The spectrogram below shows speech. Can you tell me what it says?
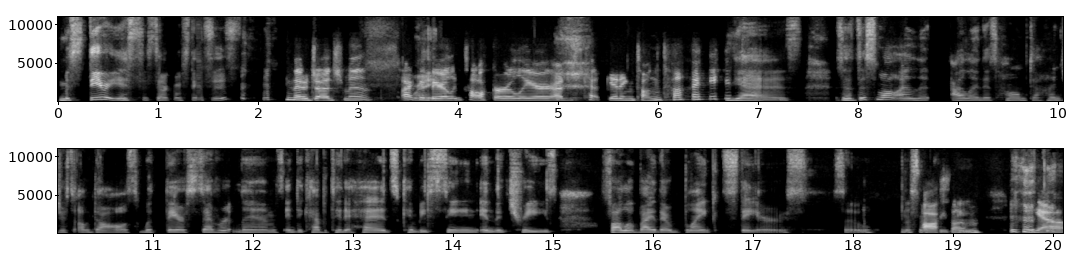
mysterious circumstances. no judgments. I could barely talk earlier. I just kept getting tongue tied. yes. So this small island island is home to hundreds of dolls with their severed limbs and decapitated heads can be seen in the trees, followed by their blank stares. So that's awesome. yeah.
